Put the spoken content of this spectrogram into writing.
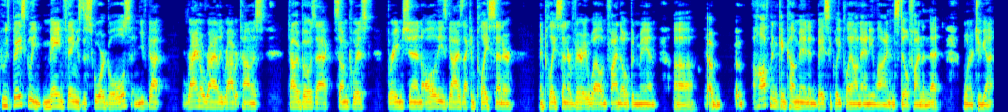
whose basically main thing is to score goals. And you've got Ryan O'Reilly, Robert Thomas, Tyler Bozak, Sundqvist, Brayden Schenn, all of these guys that can play center and play center very well and find the open man. Uh, Hoffman can come in and basically play on any line and still find the net one or two ga-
